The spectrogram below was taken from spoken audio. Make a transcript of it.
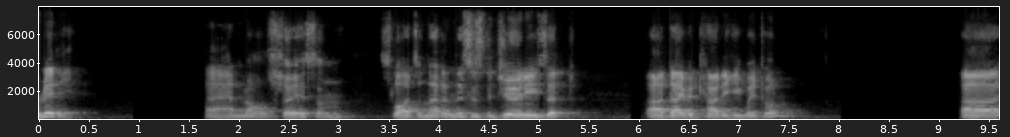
ready. And I'll show you some slides on that. And this is the journeys that uh, David Carnegie went on. Uh,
